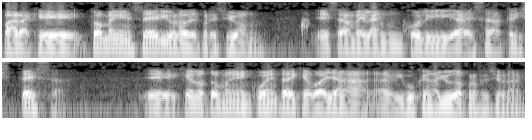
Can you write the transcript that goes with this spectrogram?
para que tomen en serio la depresión, esa melancolía, esa tristeza, eh, que lo tomen en cuenta y que vayan y busquen ayuda profesional.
